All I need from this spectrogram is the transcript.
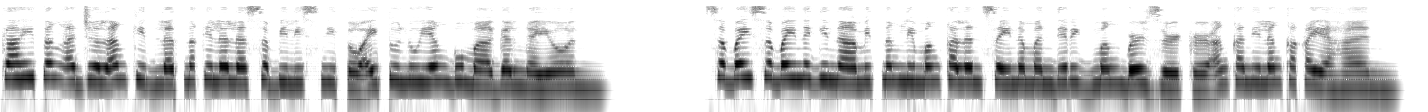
Kahit ang Agile ang kidlat na kilala sa bilis nito ay tuluyang bumagal ngayon. Sabay-sabay na ginamit ng limang kalansay na mandirigmang berserker ang kanilang kakayahan.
